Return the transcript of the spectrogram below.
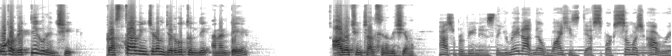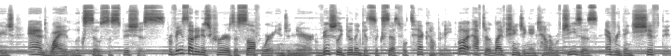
ఒక వ్యక్తి గురించి ప్రస్తావించడం జరుగుతుంది అని అంటే ఆలోచించాల్సిన విషయం Pastor Praveen is, then you may not know why his death sparked so much outrage and why it looks so suspicious. Praveen started his career as a software engineer, eventually building a successful tech company. But after a life changing encounter with Jesus, everything shifted.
